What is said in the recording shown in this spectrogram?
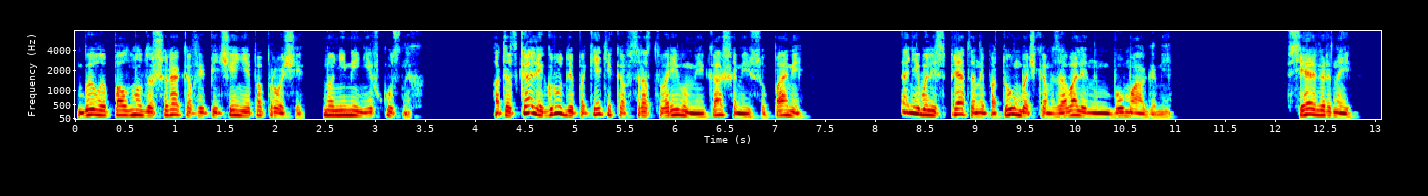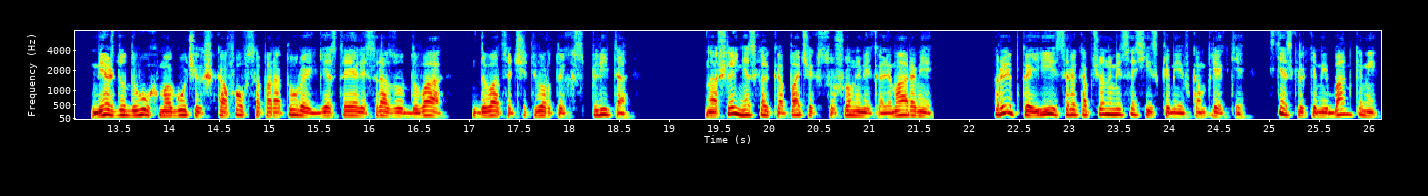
было полно дошираков и печенья попроще, но не менее вкусных. Отыскали груды пакетиков с растворимыми кашами и супами, они были спрятаны по тумбочкам, заваленным бумагами. В серверной, между двух могучих шкафов с аппаратурой, где стояли сразу два 24-х сплита, нашли несколько пачек с сушеными кальмарами, рыбкой и сырокопчеными сосисками в комплекте с несколькими банками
